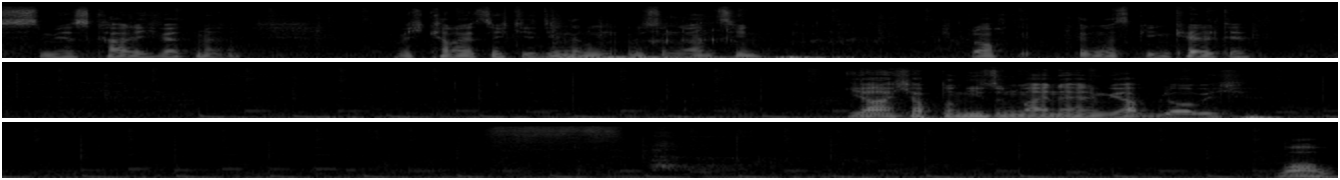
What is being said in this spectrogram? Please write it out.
Es, mir ist kalt. Ich werde mir... Ich kann doch jetzt nicht die Dinge anziehen. Ich brauche irgendwas gegen Kälte. Ja, ich habe noch nie so einen Minerhelm gehabt, glaube ich. Wow.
